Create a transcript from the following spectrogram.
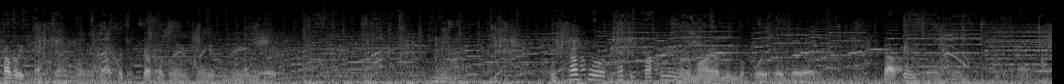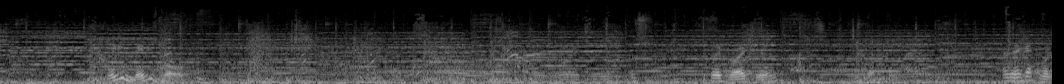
Probably FM more than that, but the Trust Up Land playing as the main, but... Hmm. Was Trump Captain Falcon or Mario before he played there? Falcon? Maybe, maybe both. Plays Roy too. I mean, I guess when,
